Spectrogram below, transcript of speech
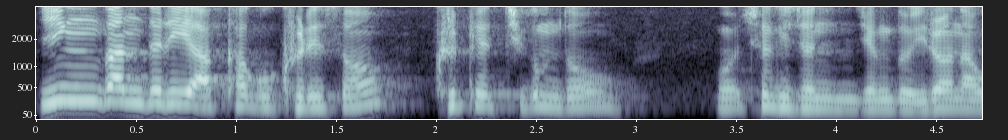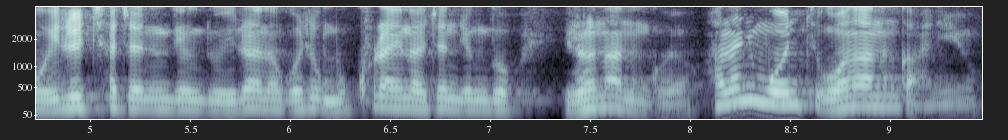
인간들이 약하고 그래서 그렇게 지금도 뭐 세계 전쟁도 일어나고 1차 전쟁도 일어나고 지금 우크라이나 전쟁도 일어나는 거예요. 하나님 원하는 거 아니에요.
